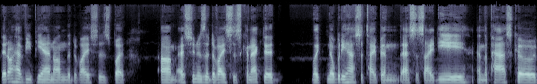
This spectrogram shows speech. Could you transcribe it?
They don't have VPN on the devices, but um, as soon as the device is connected, like nobody has to type in the SSID and the passcode.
